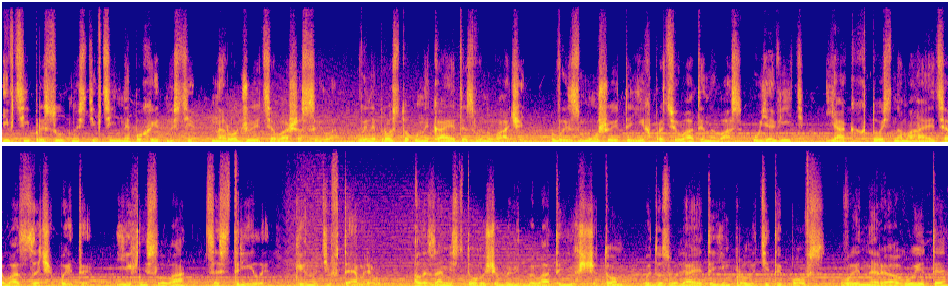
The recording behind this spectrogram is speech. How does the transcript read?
І в цій присутності, в цій непохитності народжується ваша сила. Ви не просто уникаєте звинувачень, ви змушуєте їх працювати на вас. Уявіть, як хтось намагається вас зачепити. Їхні слова це стріли, кинуті в темряву. Але замість того, щоб відбивати їх щитом, ви дозволяєте їм пролетіти повз. Ви не реагуєте,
